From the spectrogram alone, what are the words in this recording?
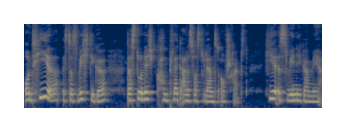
Und hier ist das Wichtige, dass du nicht komplett alles, was du lernst, aufschreibst. Hier ist weniger mehr.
